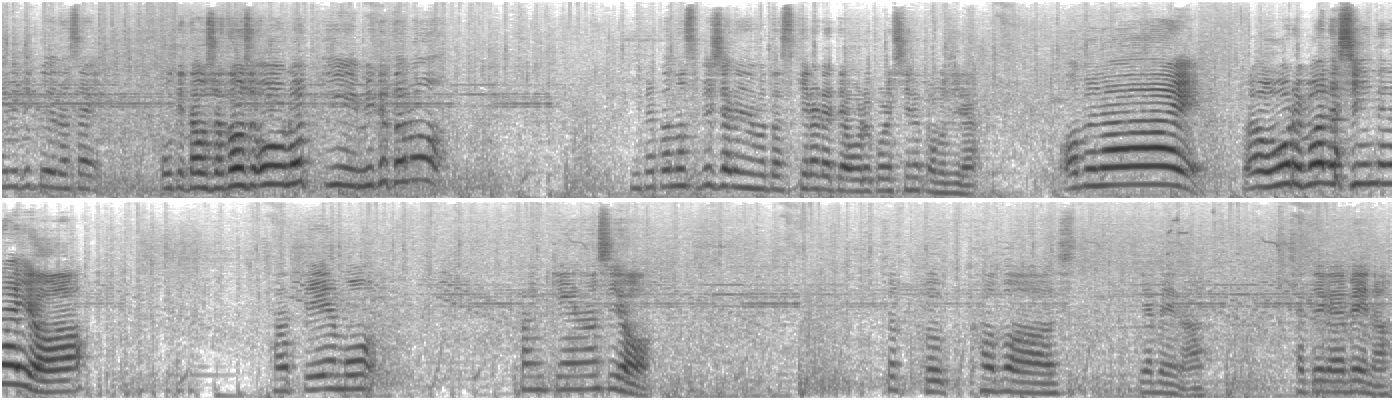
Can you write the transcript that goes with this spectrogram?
やめてくださいオッケー倒した倒したおーラッキー味方の味方のスペシャルにも助けられて俺これ死ぬかもしれん危ないあ俺まだ死んでないよ射程も関係なしよちょっとカバーしやべえな射程がやべえな。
